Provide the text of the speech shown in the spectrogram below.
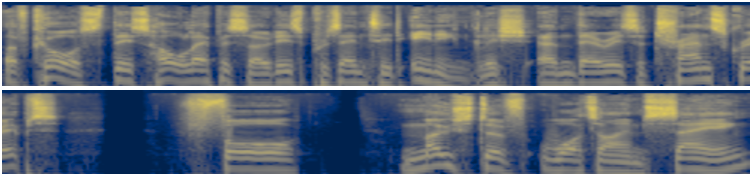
Of course, this whole episode is presented in English, and there is a transcript for most of what I'm saying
